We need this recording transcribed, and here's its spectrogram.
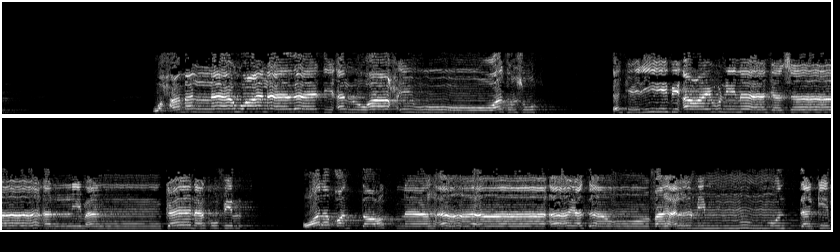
وحملناه على ذات ألواح ودسر أجري بأعيننا جزاء لمن كان كفر ولقد تركناها آية فهل من مدكر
